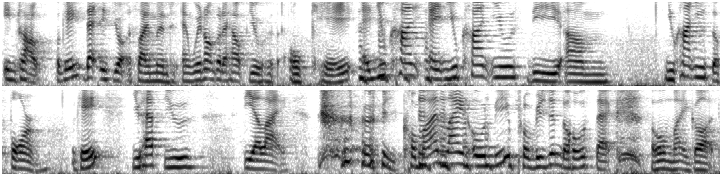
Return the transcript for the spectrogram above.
in cloud okay? That is your assignment and we're not going to help you like, okay? And you can't and you can't use the um you can't use the form okay you have to use CLI. Command line only, provision the whole stack. Oh my god.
